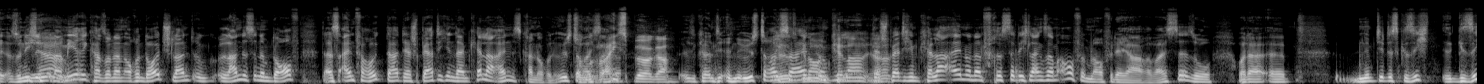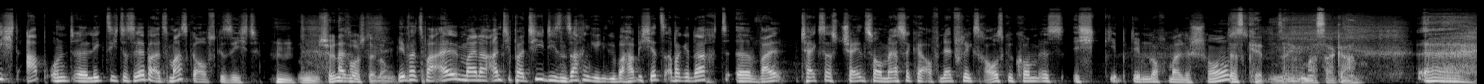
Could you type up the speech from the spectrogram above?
Also nicht nur Ja. in Amerika, sondern auch in Deutschland. Du landest in einem Dorf, da ist ein Verrückter, der sperrt dich in deinem Keller ein. Das kann auch in so ein Österreich sein. Reichsbürger. Äh, in Österreich sein. genau, im. Keller, Der ja. sperrt dich im Keller ein und dann frisst er dich langsam auf im Laufe der Jahre, weißt du? So. Oder äh, nimmt dir das Gesicht, äh, Gesicht ab und äh, legt sich das selber als Maske aufs Gesicht. Hm. Hm, Schöne Vorstellung. Jedenfalls bei all meiner Antipathie diesen Sachen gegenüber habe ich jetzt aber gedacht, äh, weil Texas Chainsaw Massacre auf Netflix rausgekommen ist, ich gebe dem noch mal eine Chance. Das Kettensägen-Massaker.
